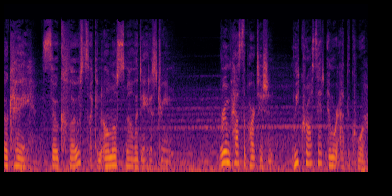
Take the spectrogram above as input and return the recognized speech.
Okay, so close I can almost smell the data stream. Room past the partition. We cross it and we're at the core.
